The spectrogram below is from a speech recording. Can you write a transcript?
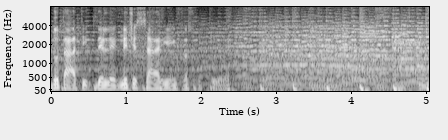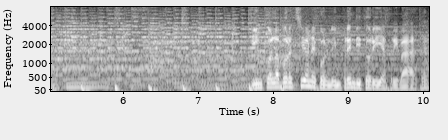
dotati delle necessarie infrastrutture. In collaborazione con l'imprenditoria privata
